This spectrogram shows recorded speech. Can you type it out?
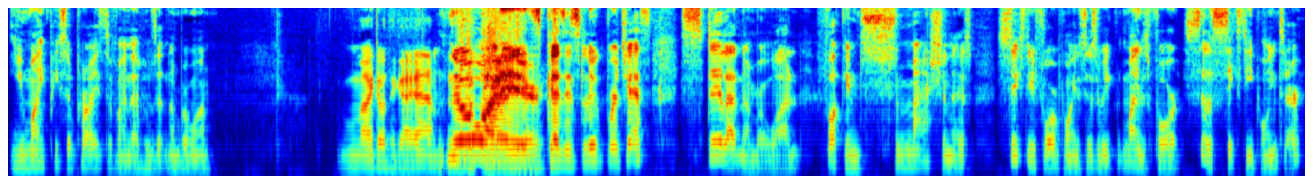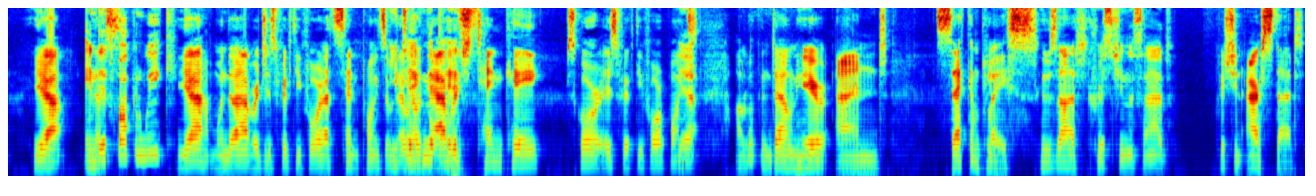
You might be surprised to find out who's at number one. Mm, I don't think I am. No one is, because it's Luke Burgess. Still at number one. Fucking smashing it. 64 points this week, minus four. Still a 60 pointer. Yeah. In this fucking week? Yeah, when the average is 54, that's 10 points. You no, the the average 10k score is 54 points. Yeah. I'm looking down here and second place, who's that? Christian Assad. Christian Arstad.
